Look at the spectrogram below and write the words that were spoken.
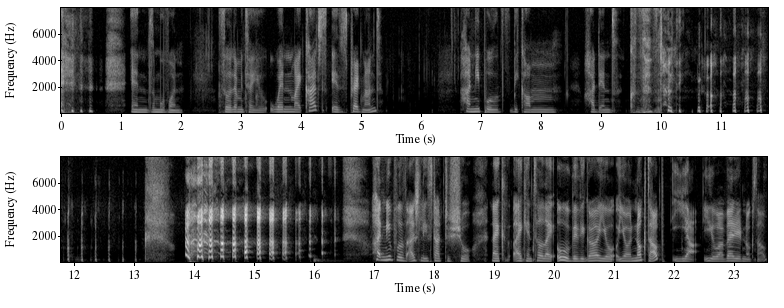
and move on. So let me tell you, when my cat is pregnant, her nipples become hardened because there's nothing. Her nipples actually start to show. Like I can tell, like, oh, baby girl, you're you're knocked up. Yeah, you are very knocked up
